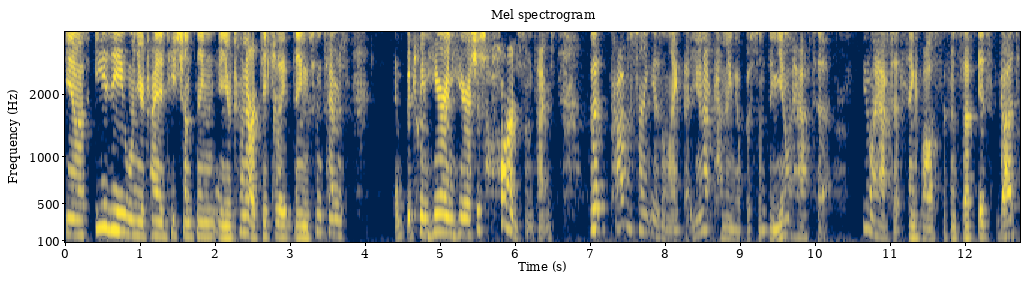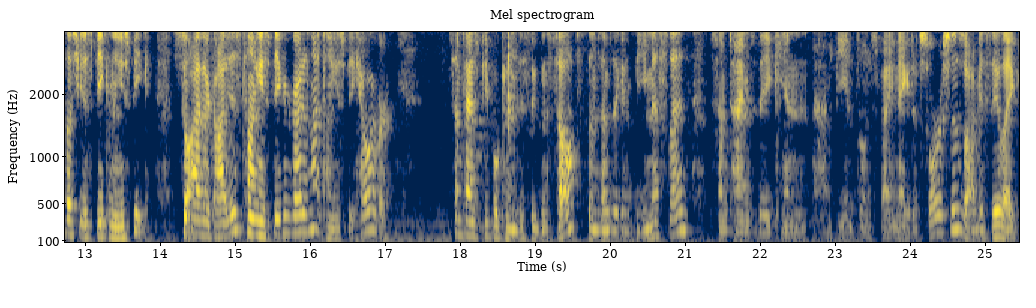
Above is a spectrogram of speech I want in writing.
you know, it's easy when you're trying to teach something and you're trying to articulate things. Sometimes between here and here, it's just hard sometimes. But prophesying isn't like that. You're not coming up with something. You don't have to. You don't have to think of all this different stuff. It's God tells you to speak and then you speak. So either God is telling you to speak or God is not telling you to speak. However, sometimes people can mislead themselves. Sometimes they can be misled. Sometimes they can uh, be influenced by negative sources, obviously, like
